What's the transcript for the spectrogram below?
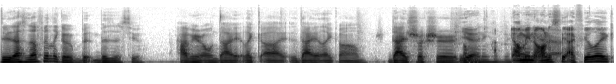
dude, that's definitely like a business too. Having your own diet, like uh, diet, like um, diet structure Yeah. company. something. I Oh, mean, yeah. honestly, I feel like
